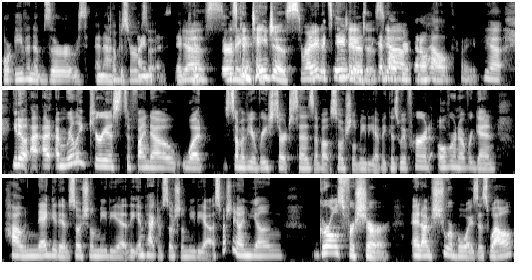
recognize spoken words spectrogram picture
or even observes an act observes of kindness. It. it yes, it's contagious, it. right? It's, it's contagious. contagious. It can yeah. help your mental health, right? Yeah. You know, I, I'm really curious to find out what some of your research says about social media because we've heard over and over again how negative social media, the impact of social media, especially on young girls for sure, and I'm sure boys as well.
